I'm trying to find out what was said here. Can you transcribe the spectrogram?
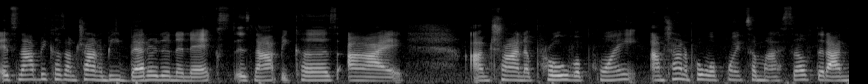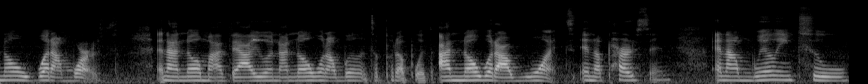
It's not because I'm trying to be better than the next. It's not because I I'm trying to prove a point. I'm trying to prove a point to myself that I know what I'm worth and I know my value and I know what I'm willing to put up with. I know what I want in a person and I'm willing to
